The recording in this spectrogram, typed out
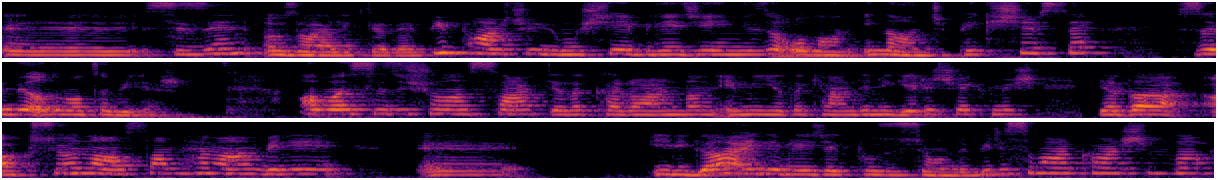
e, sizin özellikle de bir parça yumuşayabileceğinize olan inancı pekişirse size bir adım atabilir. Ama sizi şu an sert ya da kararından emin ya da kendini geri çekmiş ya da aksiyon alsam hemen beni e, ilga edebilecek pozisyonda birisi var karşımda.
